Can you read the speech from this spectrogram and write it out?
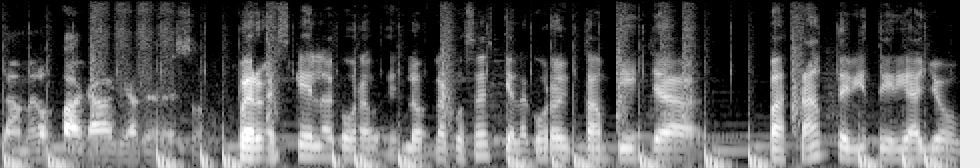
dámelos para acá, fíjate de eso. Pero es que la cobra, la cosa es que la cobra también ya bastante bien, diría yo,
